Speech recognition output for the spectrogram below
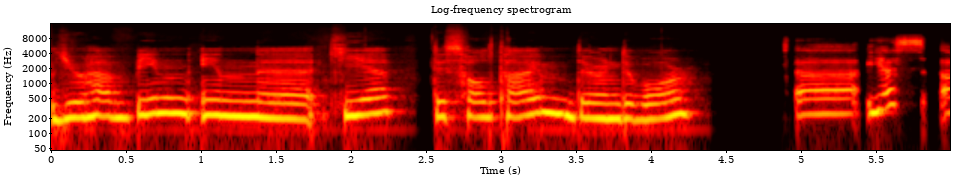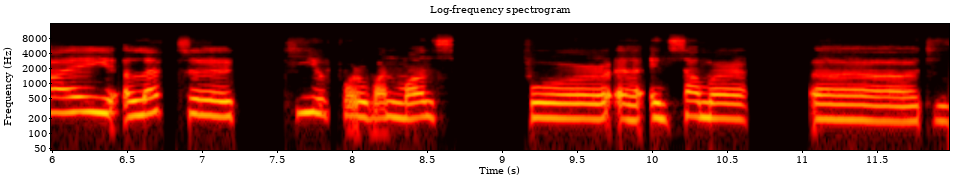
you have been in uh, Kiev this whole time during the war? Uh, yes, I left uh, Kiev for one month for uh, in summer uh, to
